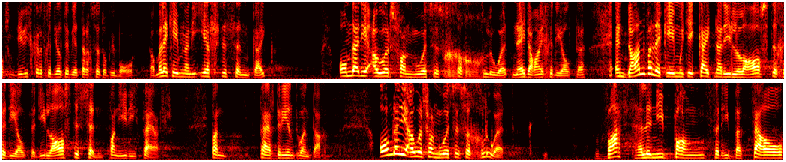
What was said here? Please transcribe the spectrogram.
ons moet hierdie skrifgedeelte weer terugsit op die bord. Dan wil ek hê jy moet na die eerste sin kyk. Omdat die ouers van Moses geglo het, net daai gedeelte. En dan wil ek hê moet jy kyk na die laaste gedeelte, die laaste sin van hierdie vers. Van vers 23. Omdat die ouers van Moses se glo het, was hulle nie bang vir die bevel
